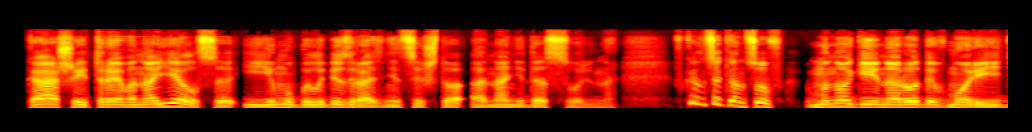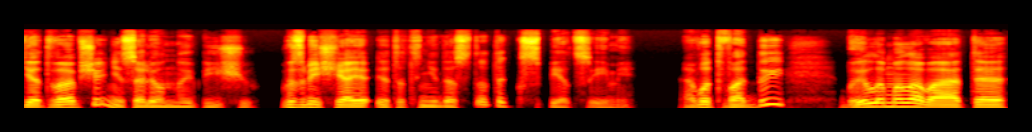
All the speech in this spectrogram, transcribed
Кашей Трево наелся, и ему было без разницы, что она недосольна. В конце концов, многие народы в море едят вообще несоленую пищу, возмещая этот недостаток специями. А вот воды было маловато.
